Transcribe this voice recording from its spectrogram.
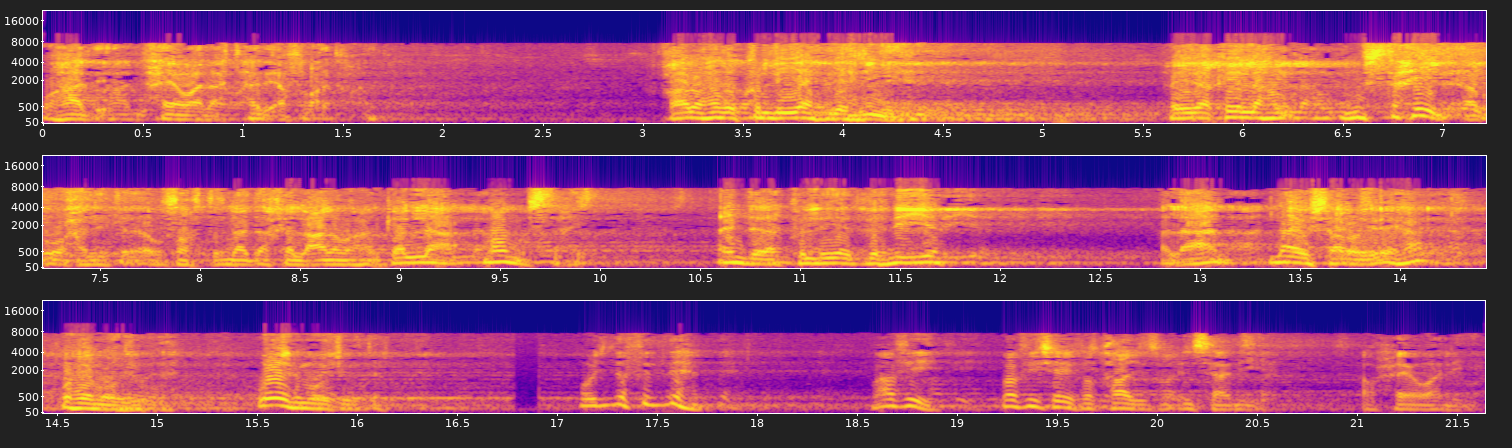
وهذه الحيوانات هذه أفرادها قالوا هذه كليات ذهنية. فإذا قيل لهم مستحيل الروح التي وصفتم لا داخل العالم قال لا ما مستحيل. عندنا كليات ذهنية الآن لا يشار إليها وهي موجودة. وين موجودة؟ موجودة في الذهن. ما في ما في شيء في الخارج اسمه إنسانية أو حيوانية.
